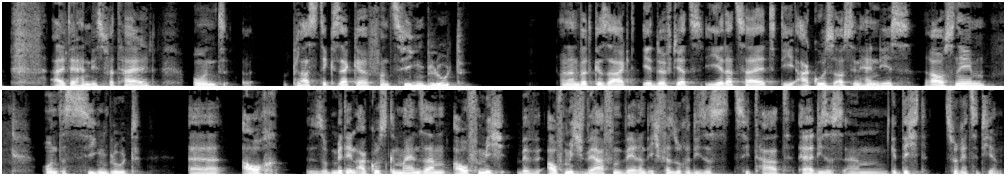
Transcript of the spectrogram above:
alte Handys verteilt und Plastiksäcke von Ziegenblut. Und dann wird gesagt, ihr dürft jetzt jederzeit die Akkus aus den Handys rausnehmen und das Ziegenblut äh, auch so mit den Akkus gemeinsam auf mich auf mich werfen, während ich versuche dieses Zitat, äh, dieses ähm, Gedicht zu rezitieren.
